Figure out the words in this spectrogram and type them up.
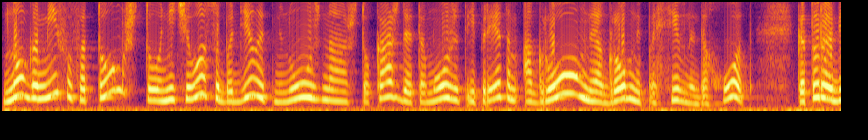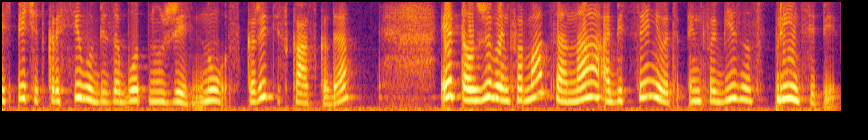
Много мифов о том, что ничего особо делать не нужно, что каждый это может, и при этом огромный-огромный пассивный доход, который обеспечит красивую, беззаботную жизнь. Ну, скажите, сказка, да? Эта лживая информация, она обесценивает инфобизнес в принципе,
